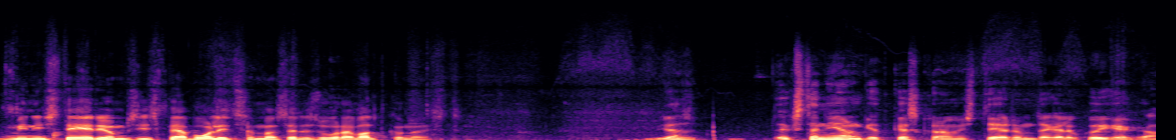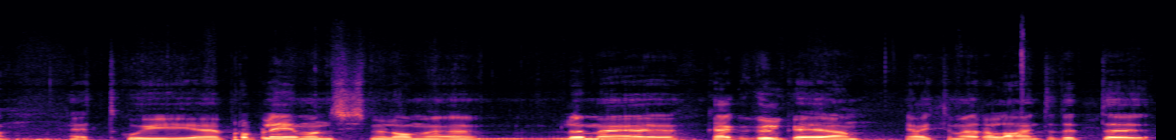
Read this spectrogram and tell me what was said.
ministeerium siis peab hoolitsema selle suure valdkonna eest ja eks ta nii ongi, et keskkonnaministeerium tegeleb kõigega, et kui probleem on, siis me loome, lööme käega külge ja, ja aitame ära lahendada, et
